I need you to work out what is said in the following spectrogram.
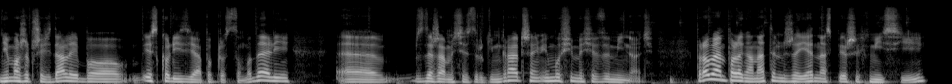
Nie może przejść dalej, bo jest kolizja po prostu modeli, e, zderzamy się z drugim graczem i musimy się wyminąć. Problem polega na tym, że jedna z pierwszych misji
